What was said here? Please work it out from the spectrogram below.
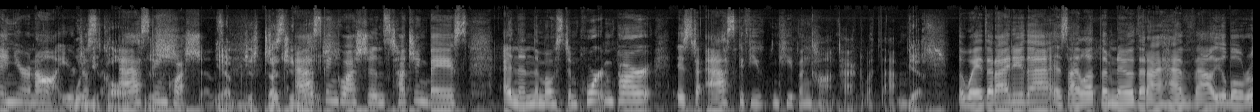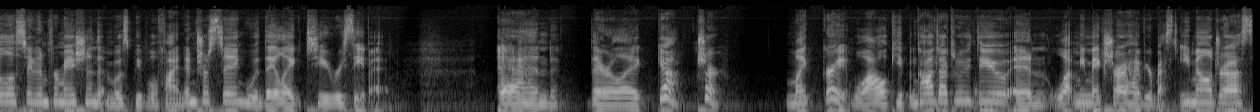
And you're not. You're When just you asking just- questions. yep, just touching Just asking base. questions, touching base, and then the most important part is to ask if you can keep in contact with them. Yes. The way that I do that is I let them know that I have valuable real estate information that most people find interesting. Would they like to receive it? And they're like, "Yeah, sure." I'm like, great. Well, I'll keep in contact with you and let me make sure I have your best email address.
